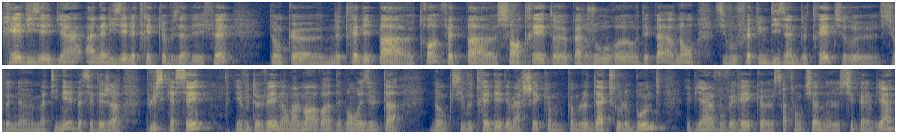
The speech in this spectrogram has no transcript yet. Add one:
Révisez bien, analysez les trades que vous avez faits donc euh, ne tradez pas euh, trop, faites pas 100 euh, trades par jour au départ, non. Si vous faites une dizaine de trades sur, une matinée ben c'est déjà plus qu'assez et vous devez normalement avoir des bons résultats. Donc si vous tradez des marchés comme, le DAX ou le Bund eh bien vous verrez que ça fonctionne super bien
